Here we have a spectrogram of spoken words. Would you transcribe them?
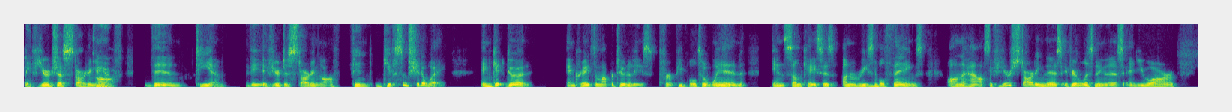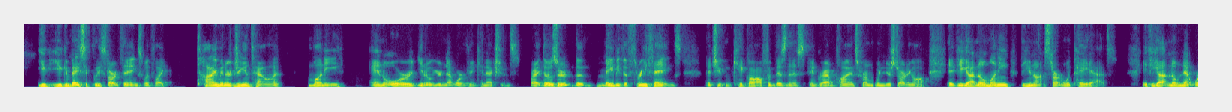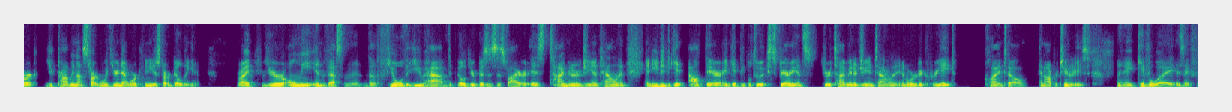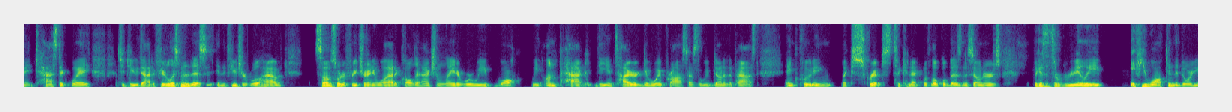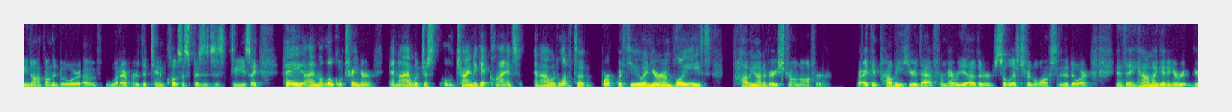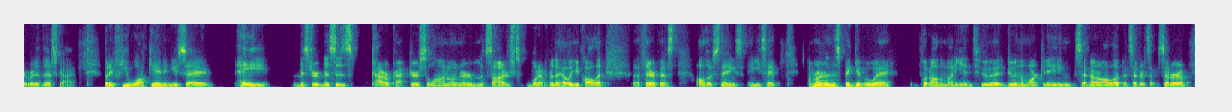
If you're just starting off, then TM. The, if you're just starting off, then give some shit away and get good and create some opportunities for people to win in some cases unreasonable things on the house if you're starting this if you're listening to this and you are you, you can basically start things with like time energy and talent money and or you know your network and connections right those are the maybe the three things that you can kick off a business and grab clients from when you're starting off if you got no money then you're not starting with paid ads if you got no network you're probably not starting with your network and you need to start building it right? Your only investment, the fuel that you have to build your business business's fire is time, energy, and talent. And you need to get out there and get people to experience your time, energy, and talent in order to create clientele and opportunities. And a giveaway is a fantastic way to do that. If you're listening to this in the future, we'll have some sort of free training. We'll add a call to action later where we walk, we unpack the entire giveaway process that we've done in the past, including like scripts to connect with local business owners, because it's a really if you walk in the door, you knock on the door of whatever the 10 closest businesses to you, say, Hey, I'm a local trainer and I would just trying to get clients and I would love to work with you and your employees. Probably not a very strong offer, right? They probably hear that from every other solicitor that walks through the door and think, How am I getting to get rid of this guy? But if you walk in and you say, Hey, Mr. Mrs chiropractor, salon owner, massage, whatever the hell you call it, a therapist, all those things. And you say, I'm running this big giveaway putting all the money into it, doing the marketing, setting it all up, et cetera, et cetera, et cetera.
